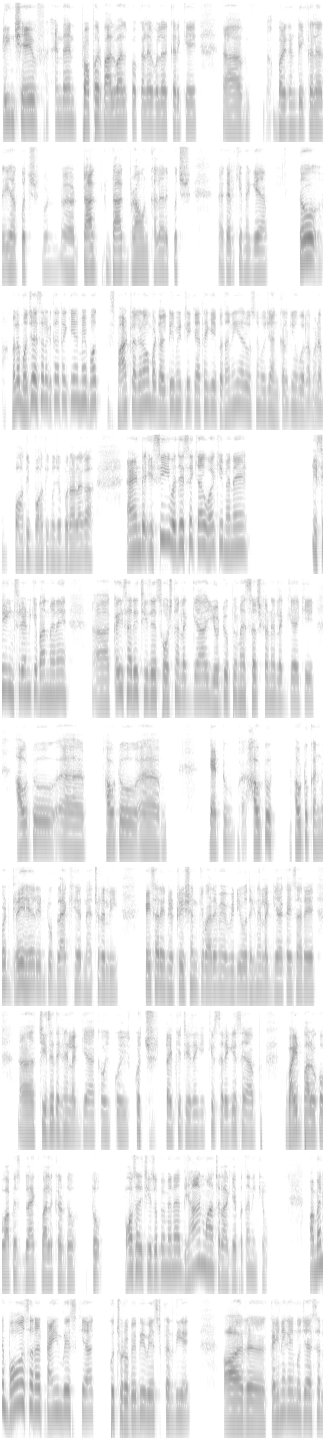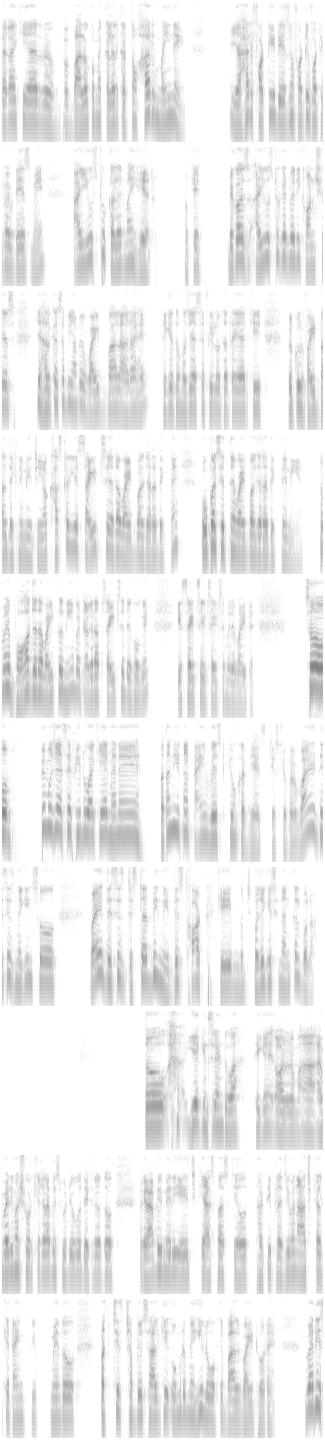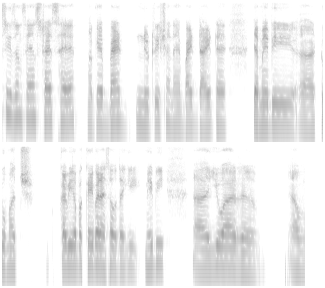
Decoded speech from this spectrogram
Clean shave and then proper बाल बाल को कलर वलर करके बरगंडी कलर या कुछ डार्क डार्क ब्राउन कलर कुछ करके मैं गया तो मतलब मुझे ऐसा लगता था कि मैं बहुत स्मार्ट लग रहा हूँ बट अल्टीमेटली क्या था कि पता नहीं यार उसने मुझे अंकल क्यों बोला? मैंने बहुत ही बहुत ही मुझे बुरा लगा। एंड इसी वजह से क्या हुआ कि मैंने इसी इंसिडेंट के बाद मैंने आ, कई सारी चीज़ें सोचने लग गया। यूट्यूब पे मैं सर्च करने लग गया कि how to how to get to how to how to convert grey hair into black hair naturally कई सारे न्यूट्रिशन के बारे में वीडियो देखने लग गया, कई सारे चीज़ें देखने लग गया, कोई कोई कुछ टाइप की चीज़ें कि किस तरीके से आप वाइट बालों को वापस ब्लैक बाल कर दो। तो बहुत सारी चीज़ों पर मैंने ध्यान वहाँ चला गया, पता नहीं क्यों। और मैंने बहुत सारा टाइम वेस्ट किया, कुछ रुपए भी वेस्ट कर दिए। और कहीं ना कहीं मुझे ऐसा लगा कि यार बालों को मैं कलर करता हूँ हर महीने या हर फोर्टी डेज़ में फोर्टी फोर्टी फाइव डेज़ में I use to colour my hair okay because I use to get very conscious कि हल्का सा भी यहाँ पे वाइट बाल आ रहा है ठीक है? तो मुझे ऐसे फील होता था यार कि बिल्कुल वाइट बाल दिखने नहीं चाहिए। और खासकर ये साइड से ज़्यादा वाइट बाल ज़्यादा दिखते हैं ऊपर से इतने वाइट बाल ज़्यादा दिखते नहीं है। तो मेरे बहुत ज़्यादा वाइट तो नहीं है बट अगर आप साइड से देखोगे इस साइड से इस साइड से मेरे वाइट है। सो so, फिर मुझे ऐसे फील हुआ कि यार मैंने पता नहीं इतना टाइम वेस्ट क्यों कर दिया इस चीज़ के ऊपर? Why this is making so why this is disturbing me this thought कि मुझे किसी ने अंकल बोला। तो ये एक इंसिडेंट हुआ, ठीक है? और I am very much sure कि अगर आप इस वीडियो को देख रहे हो तो अगर आप भी मेरी एज के आसपास के हो थर्टी प्लस इवन आजकल के टाइम में तो पच्चीस, छब्बीस साल की उम्र में ही लोगों के बाल वाइट हो रहे हैं। वेरियस रीजन हैं स्ट्रेस है ओके बैड न्यूट्रिशन है बैड डाइट है, या मे बी टू मच कभी अब, कई बार ऐसा होता है कि maybe you are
